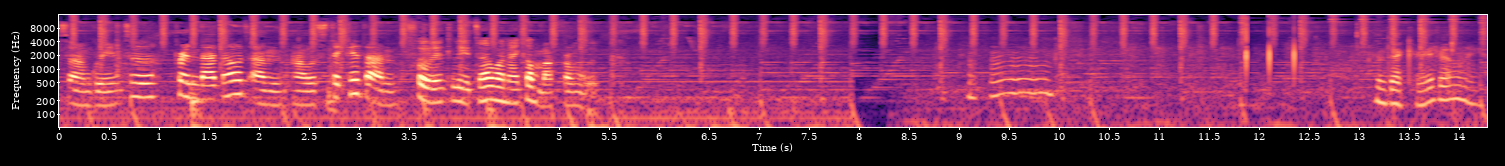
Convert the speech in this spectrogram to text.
So I'm going to print that out and I'll stick it and fill it later when I come back from work decorate real nice.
